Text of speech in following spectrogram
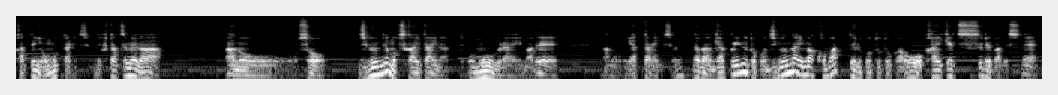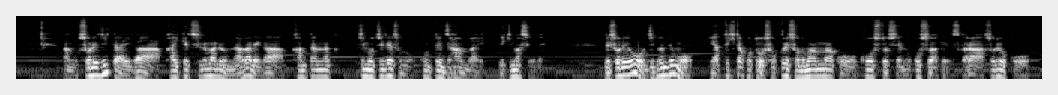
勝手に思ったりですよね。二つ目が、あのそう、自分でも使いたいなって思うぐらいまで、あの、やったらいいんですよね。だから逆に言うと、こう、自分が今困ってることとかを解決すればですね、あの、それ自体が解決するまでの流れが簡単な気持ちでそのコンテンツ販売できますよね。で、それを自分でもやってきたことをそっくりそのまんまこうコースとして残すわけですから、それをこう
